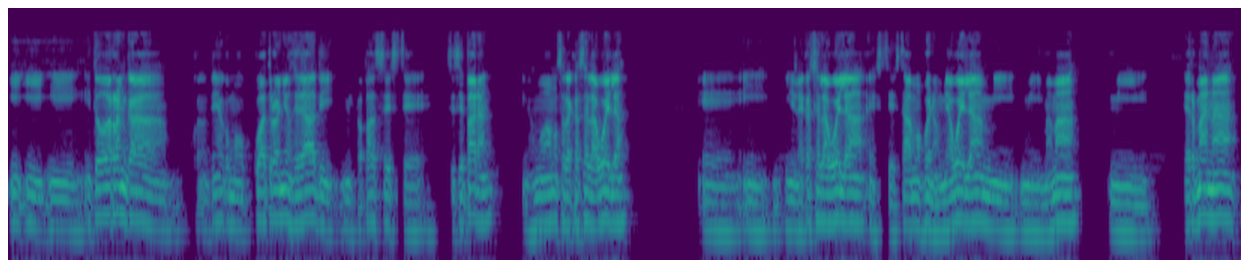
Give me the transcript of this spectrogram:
Y, todo arranca cuando tenía como cuatro años de edad y mis papás este, se separan y nos mudamos a la casa de la abuela. Eh, y, en la casa de la abuela este, estábamos, bueno, mi abuela, mi, mi mamá, mi hermana,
